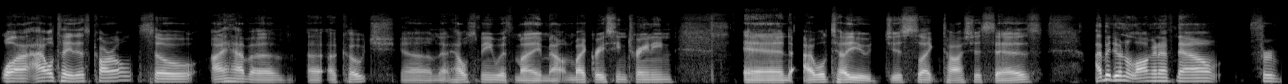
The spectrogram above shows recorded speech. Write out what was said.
well I, will tell you this carl. So i have a, a, a coach um, that helps me with my mountain bike racing training. And i will tell you just like tosha says i've been doing it long enough now for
